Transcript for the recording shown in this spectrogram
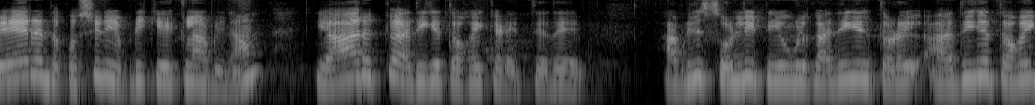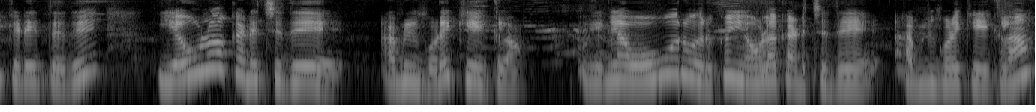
வேறு இந்த கொஸ்டின் எப்படி கேட்கலாம் அப்படின்னா யாருக்கு அதிக தொகை கிடைத்தது அப்படின்னு சொல்லிட்டு இவங்களுக்கு அதிக தொகை அதிக தொகை கிடைத்தது எவ்வளோ கிடைச்சிது அப்படின்னு கூட கேட்கலாம். ஓகேங்களா ஒவ்வொருவருக்கும் எவ்வளோ கிடைச்சிது அப்படின்னு கூட கேட்கலாம்.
